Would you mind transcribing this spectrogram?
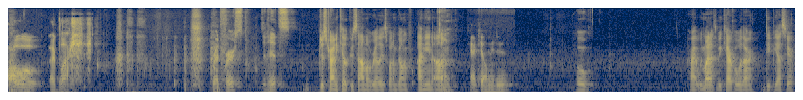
oh, I block. Red first. As it hits. Just trying to kill Kusama, really, is what I'm going for. I mean, um, Stun. Can't kill me, dude. Oh. alright, we might have to be careful with our DPS here.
